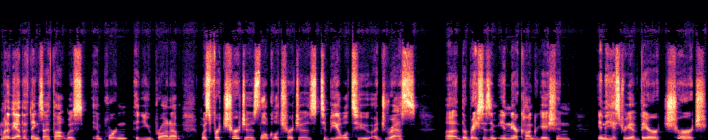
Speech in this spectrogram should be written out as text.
One of the other things I thought was important that you brought up was for churches, local churches, to be able to address uh, the racism in their congregation, in the history of their church,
